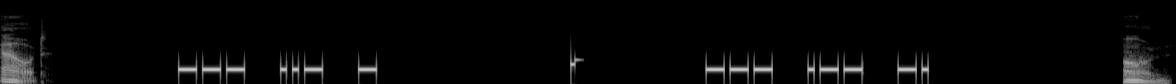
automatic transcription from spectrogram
Out. Own.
